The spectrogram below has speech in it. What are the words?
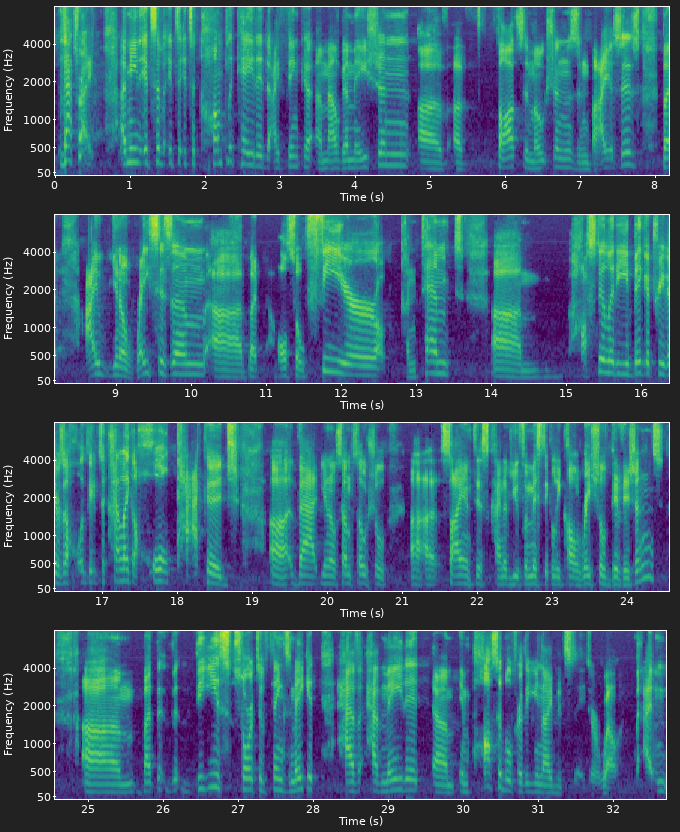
That's right. I mean, it's a it's it's a complicated, I think, uh, amalgamation of of thoughts, emotions, and biases. But I, you know, racism, uh, but also fear, contempt, um, hostility, bigotry. There's a whole, it's a kind of like a whole package uh, that you know some social uh, uh, scientists kind of euphemistically call racial divisions. Um, but th- th- these sorts of things make it have have made it um, impossible for the United States, or well,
